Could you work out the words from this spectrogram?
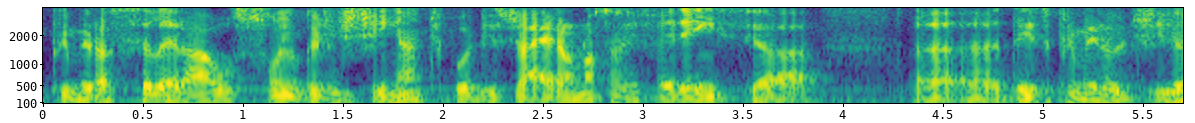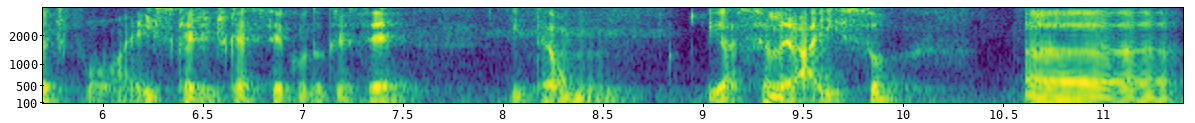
primeiro acelerar o sonho que a gente tinha, tipo, eles já eram nossa referência uh, uh, desde o primeiro dia, tipo, é isso que a gente quer ser quando crescer. Então, ia acelerar isso. Uh,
